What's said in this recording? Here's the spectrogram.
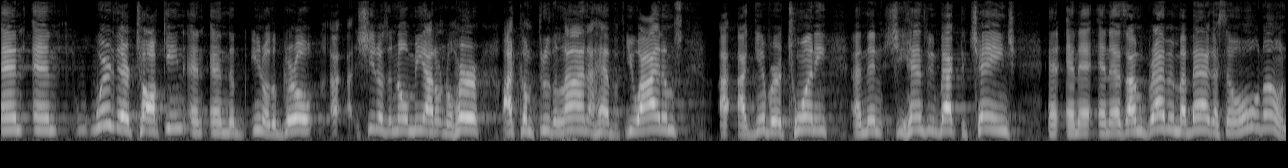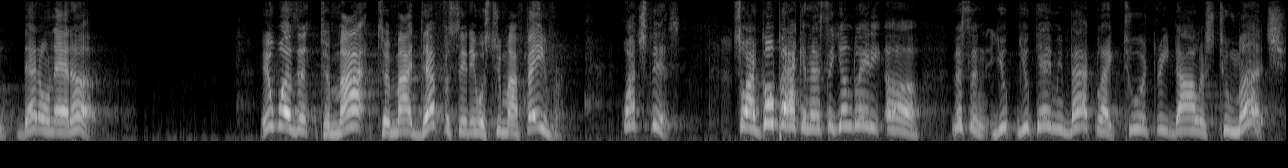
And, and we're there talking, and, and the, you know, the girl, she doesn't know me, I don't know her. I come through the line, I have a few items, I, I give her a 20, and then she hands me back the change. And, and, and as I'm grabbing my bag, I say, hold on, that don't add up. It wasn't to my, to my deficit, it was to my favor. Watch this. So I go back and I say, young lady, uh, listen, you, you gave me back like two or three dollars too much.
